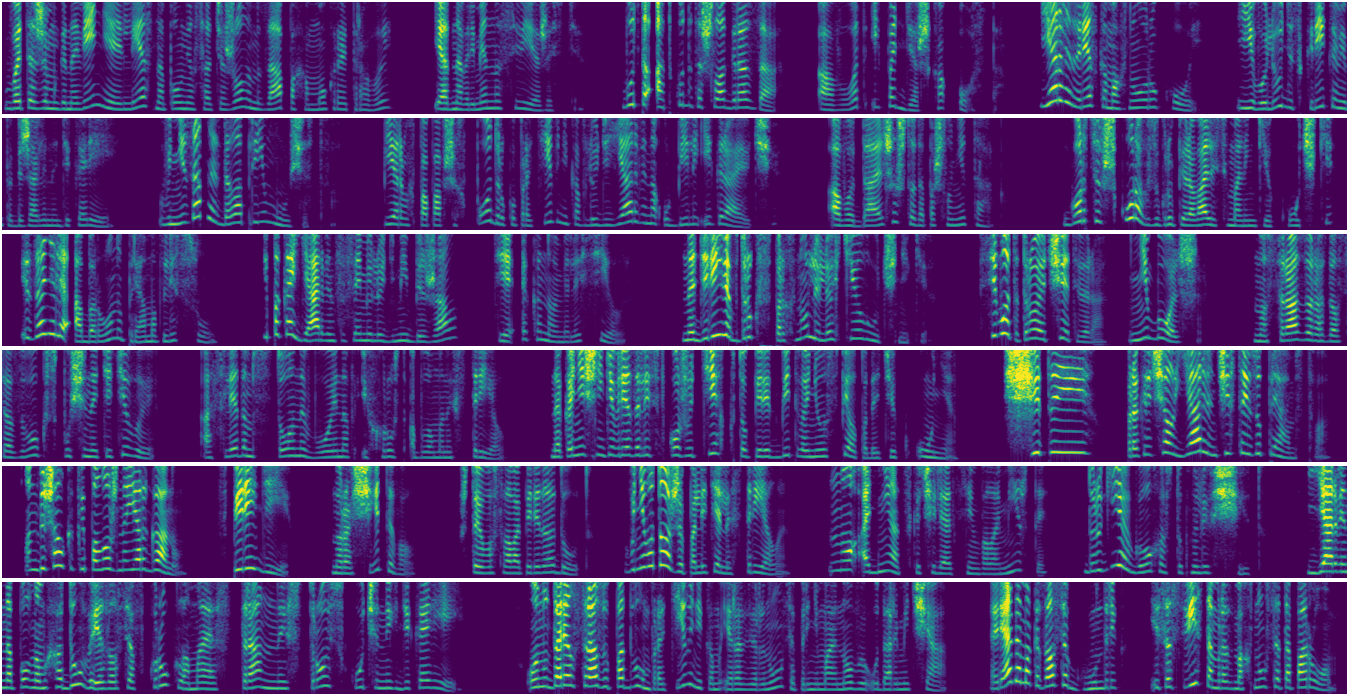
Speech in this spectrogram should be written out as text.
В это же мгновение лес наполнился тяжелым запахом мокрой травы и одновременно свежести. Будто откуда-то шла гроза, а вот и поддержка Оста. Ярвин резко махнул рукой, и его люди с криками побежали на дикарей. Внезапность дала преимущество. Первых попавших под руку противников люди Ярвина убили играючи. А вот дальше что-то пошло не так. Горцы в шкурах загруппировались в маленькие кучки и заняли оборону прямо в лесу. И пока Ярвин со своими людьми бежал, те экономили силы. На деревья вдруг вспорхнули легкие лучники. Всего-то трое-четверо, не больше. Но сразу раздался звук спущенной тетивы, а следом стоны воинов и хруст обломанных стрел. Наконечники врезались в кожу тех, кто перед битвой не успел подойти к Уне. «Щиты!» — прокричал Ярвин чисто из упрямства. Он бежал, как и положено Яргану, впереди, но рассчитывал, что его слова передадут. В него тоже полетели стрелы, но одни отскочили от символа Мирты, другие глухо стукнули в щит. Ярвин на полном ходу врезался в круг, ломая странный строй скученных дикарей. Он ударил сразу по двум противникам и развернулся, принимая новый удар меча. Рядом оказался Гундрик и со свистом размахнулся топором.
